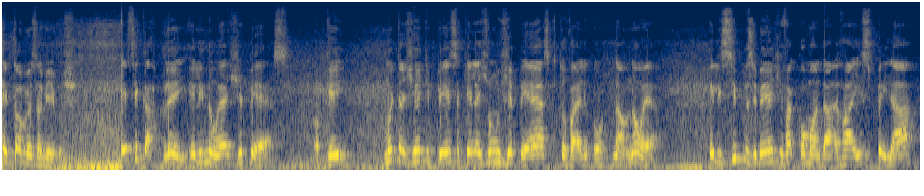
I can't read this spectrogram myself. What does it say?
Então, meus amigos, esse CarPlay, ele não é GPS, ok? Muita gente pensa que ele é um GPS que tu vai ali com... Não, não é. Ele simplesmente vai comandar, vai espelhar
